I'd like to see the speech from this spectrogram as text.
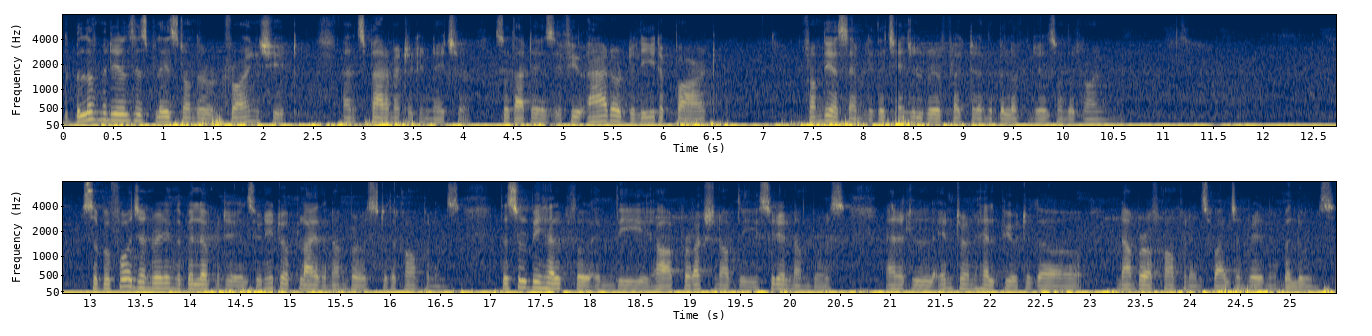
the bill of materials is placed on the drawing sheet and it's parametric in nature. So that is, if you add or delete a part from the assembly, the change will be reflected in the bill of materials on the drawing. So before generating the bill of materials, you need to apply the numbers to the components. This will be helpful in the uh, production of the serial numbers and it will in turn help you to the number of components while generating balloons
